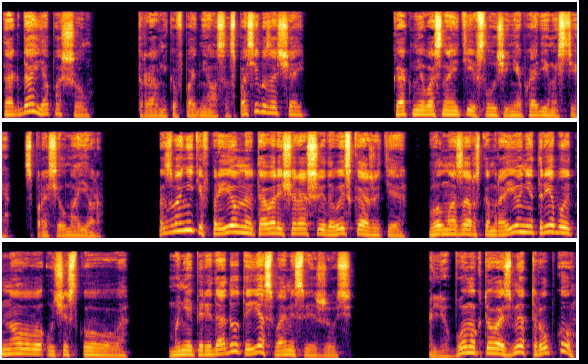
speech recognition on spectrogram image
Тогда я пошел. Травников поднялся. Спасибо за чай. Как мне вас найти в случае необходимости? спросил майор. Позвоните в приемную товарища Рашидова и скажете: в Алмазарском районе требуют нового участкового. Мне передадут, и я с вами свяжусь. Любому, кто возьмет трубку,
